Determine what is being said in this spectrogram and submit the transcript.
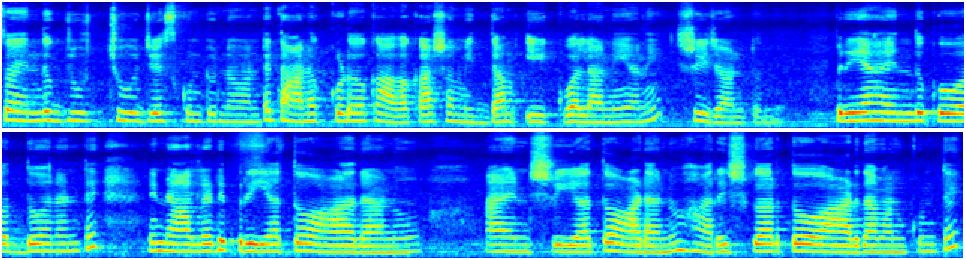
సో ఎందుకు చూ చూస్ చేసుకుంటున్నావు అంటే తనకు కూడా ఒక అవకాశం ఇద్దాం ఈక్వల్ అని అని శ్రీజ అంటుంది. ప్రియా ఎందుకు వద్దు అని అంటే నేను ఆల్రెడీ ప్రియాతో ఆడాను. అండ్ శ్రియాతో ఆడాను. హరీష్ గారితో ఆడదాం అనుకుంటే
